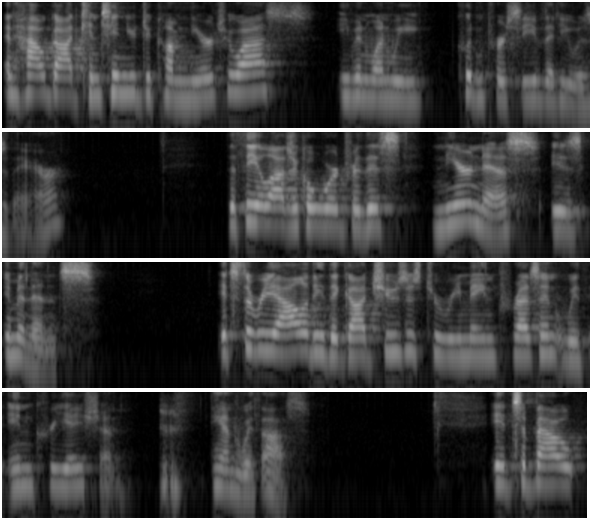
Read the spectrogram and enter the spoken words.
And how God continued to come near to us, even when we couldn't perceive that He was there. The theological word for this nearness is immanence. It's the reality that God chooses to remain present within creation and with us. It's about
